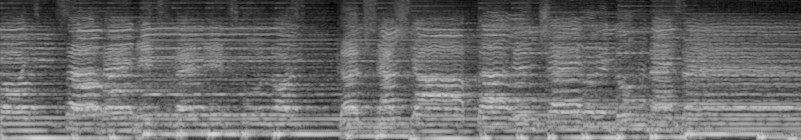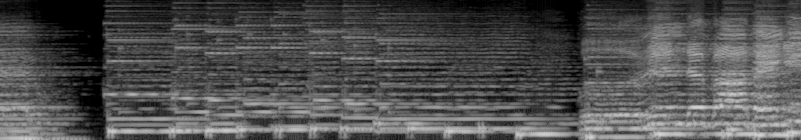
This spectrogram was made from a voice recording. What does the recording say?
voi, să veniți, veniți cu noi, Căci ne așteaptă în ceruri Dumnezeu. Curând va veni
